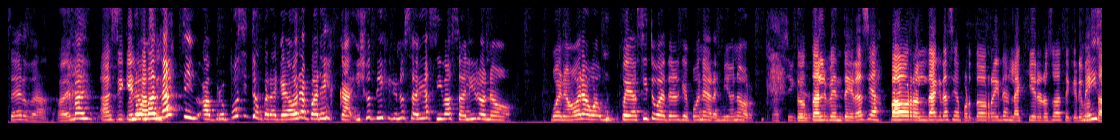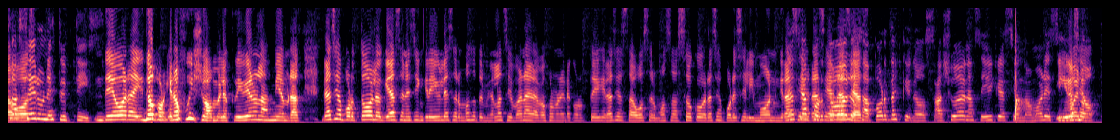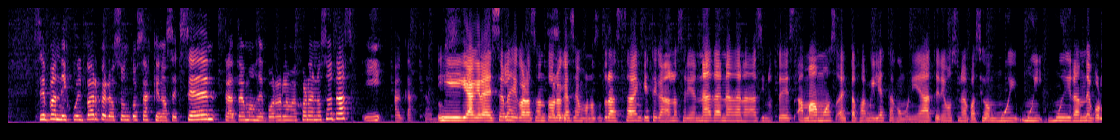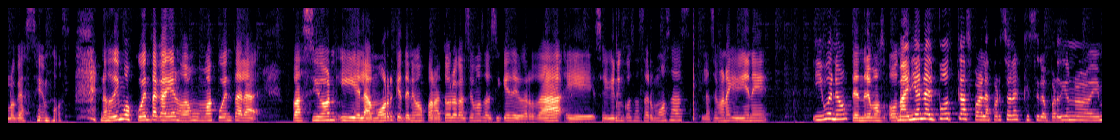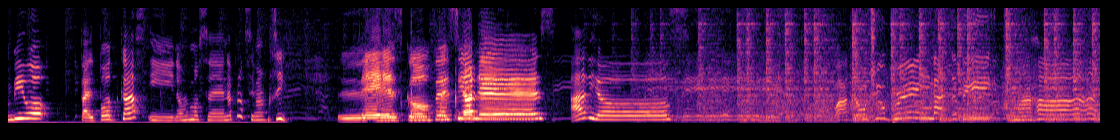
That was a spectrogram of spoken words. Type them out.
Cerda. Además, Así que lo mandaste a propósito para que ahora aparezca. Y yo te dije que no sabía si iba a salir o no. Bueno, ahora un pedacito voy a tener que poner, es mi honor. Así que Totalmente. Gracias, Pau Roldán. Gracias por todo, Reinas. La quiero. Nosotras te queremos me hizo a vos. hacer un striptease. De hora y... No, porque no fui yo, me lo escribieron las miembros. Gracias por todo lo que hacen, es increíble, es hermoso terminar la semana de la mejor manera con ustedes. Gracias a vos, hermosa Soco, gracias por ese limón. Gracias, Gracias, gracias, por todos gracias. los aportes que nos ayudan a seguir creciendo, amores. Y, bueno, sepan disculpar, pero son cosas que nos exceden. Tratamos de poner lo mejor de nosotras y acá estamos. Y agradecerles de corazón todo lo que hacen por nosotras. Saben que este canal no sería nada, nada, nada sin ustedes. Amamos a esta familia, a esta comunidad. Tenemos una pasión muy, muy, muy grande por lo que hacemos. Nos dimos cuenta, cada día nos damos más cuenta la pasión y el amor que tenemos para todo lo que hacemos. Así que de verdad eh, se vienen cosas hermosas. La semana que viene Y bueno, tendremos otro. mañana el podcast para las personas que se lo perdieron en vivo. Está el podcast y nos vemos en la próxima. Sí. Les confesiones. Adiós. Why don't you bring back the beat to my heart?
